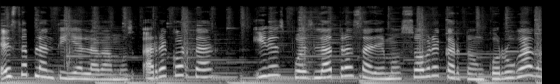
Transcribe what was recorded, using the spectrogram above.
Esta plantilla la vamos a recortar y después la trazaremos sobre cartón corrugado.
